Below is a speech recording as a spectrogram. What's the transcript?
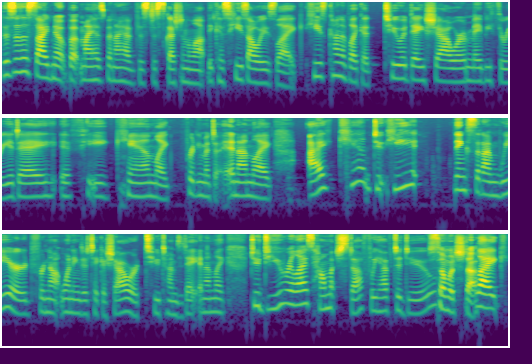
this is a side note, but my husband and I have this discussion a lot because he's always like he's kind of like a two a day shower, maybe three a day if he can, like pretty much. And I'm like, I can't do. He thinks that I'm weird for not wanting to take a shower two times a day, and I'm like, dude, do you realize how much stuff we have to do? so much stuff. Like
